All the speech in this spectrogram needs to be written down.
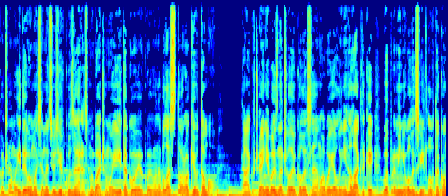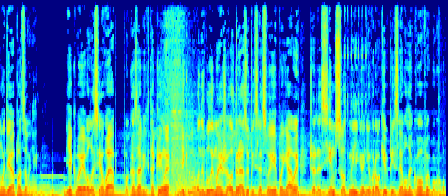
хоча ми й дивимося на цю зірку зараз, ми бачимо її такою, якою вона була 100 років тому. Так вчені визначили, коли саме виявлені галактики випромінювали світло в такому діапазоні. Як виявилося, Веб показав їх такими, якими вони були майже одразу після своєї появи через 700 мільйонів років після Великого вибуху.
